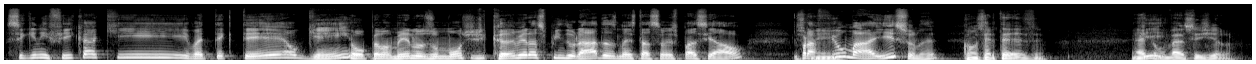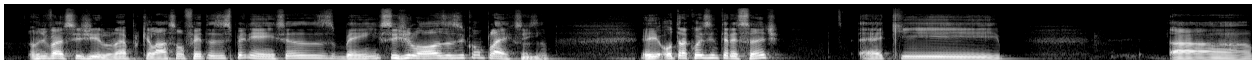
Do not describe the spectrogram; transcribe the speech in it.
significa que vai ter que ter alguém, ou pelo menos um monte de câmeras penduradas na estação espacial para filmar isso, né? Com certeza. É E- como vai o sigilo. Onde vai o sigilo, né? Porque lá são feitas experiências bem sigilosas e complexas. Né? E outra coisa interessante é que a-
